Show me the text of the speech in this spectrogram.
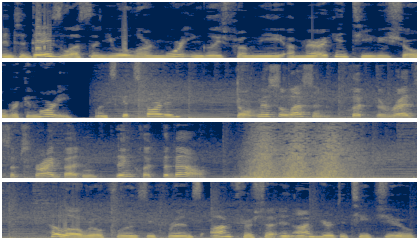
In today's lesson, you will learn more English from the American TV show Rick and Morty. Let's get started. Don't miss a lesson. Click the red subscribe button, then click the bell. Hello, Real Fluency friends. I'm Trisha, and I'm here to teach you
